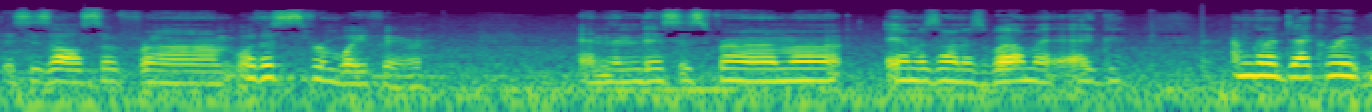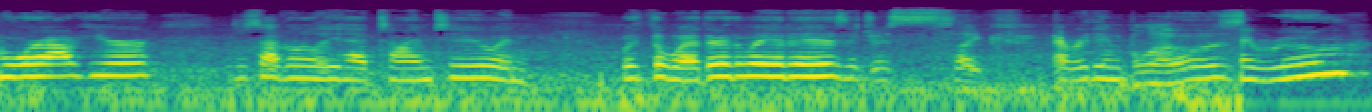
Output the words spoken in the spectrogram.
This is also from, well, this is from Wayfair. And then this is from uh, Amazon as well, my egg. I'm gonna decorate more out here. I just haven't really had time to. And with the weather the way it is, it just like everything blows. My room,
